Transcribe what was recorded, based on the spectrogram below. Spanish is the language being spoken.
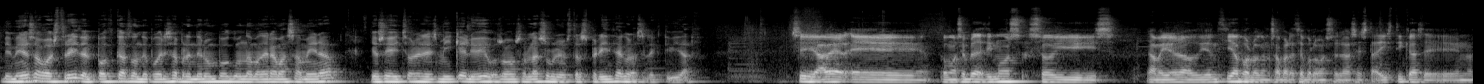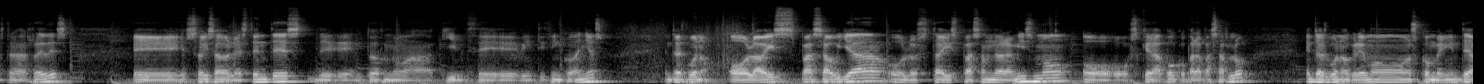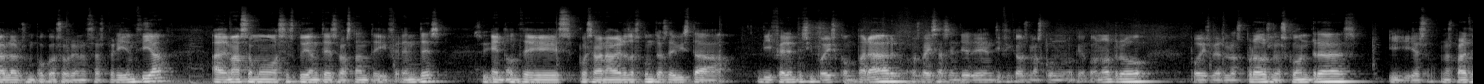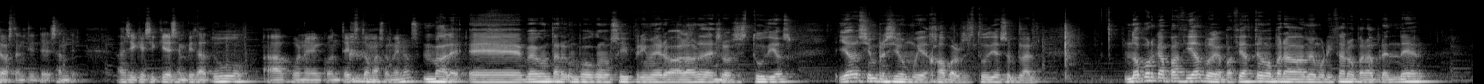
Bienvenidos a Go Street, el podcast donde podréis aprender un poco de una manera más amena. Yo soy Chorel Miquel y hoy os vamos a hablar sobre nuestra experiencia con la selectividad. Sí, a ver, eh, como siempre decimos, sois la mayoría de la audiencia, por lo que nos aparece por lo menos en las estadísticas de nuestras redes. Eh, sois adolescentes de en torno a 15, 25 años. Entonces, bueno, o lo habéis pasado ya, o lo estáis pasando ahora mismo, o os queda poco para pasarlo. Entonces, bueno, creemos conveniente hablaros un poco sobre nuestra experiencia. Además, somos estudiantes bastante diferentes. Sí. Entonces, pues van a haber dos puntos de vista diferentes y podéis comparar. Os vais a sentir identificados más con uno que con otro. Podéis ver los pros, los contras. Y eso, nos parece bastante interesante. Así que si quieres, empieza tú a poner en contexto más o menos. Vale, eh, voy a contar un poco cómo soy primero a la hora de los estudios. Yo siempre he sido muy dejado para los estudios, en plan. No por capacidad, porque capacidad tengo para memorizar o para aprender,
